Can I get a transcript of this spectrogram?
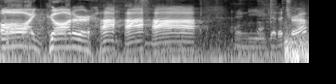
Oh, I got her! Ha ha ha! And you get a trap?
